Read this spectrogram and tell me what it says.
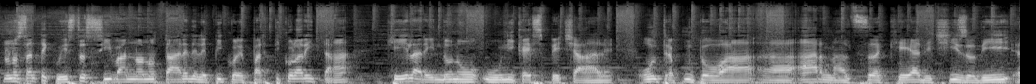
Nonostante questo si vanno a notare delle piccole particolarità che la rendono unica e speciale. Oltre appunto a, a Arnalds che ha deciso di uh,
